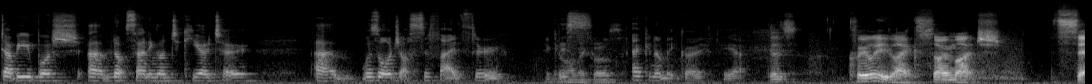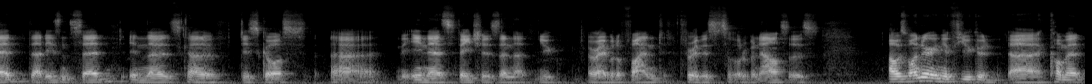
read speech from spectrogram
W. Bush um, not signing on to Kyoto, um, was all justified through Economic growth. economic growth. Yeah. There's clearly like so much said that isn't said in those kind of discourse uh, in their speeches and that you are able to find through this sort of analysis. I was wondering if you could uh, comment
